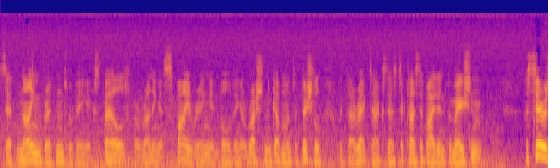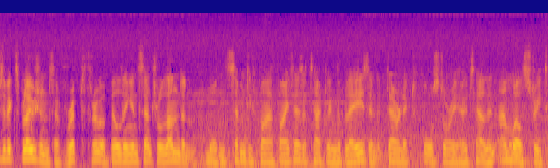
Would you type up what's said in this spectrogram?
said nine Britons were being expelled for running a spy ring involving a Russian government official with direct access to classified information. A series of explosions have ripped through a building in central London. More than 70 firefighters are tackling the blaze in a derelict four-storey hotel in Amwell Street.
